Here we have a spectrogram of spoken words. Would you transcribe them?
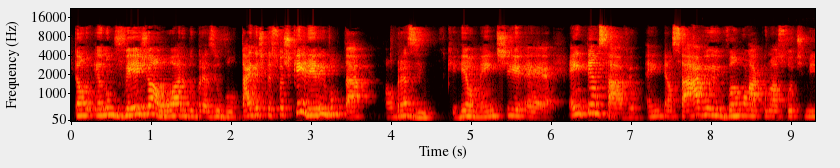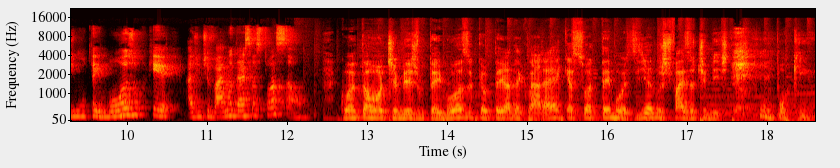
Então, eu não vejo a hora do Brasil voltar e das pessoas quererem voltar ao Brasil que realmente é, é impensável, é impensável e vamos lá com o nosso otimismo teimoso, porque a gente vai mudar essa situação. Quanto ao otimismo teimoso, o que eu tenho a declarar é que a sua teimosia nos faz otimistas, um pouquinho.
